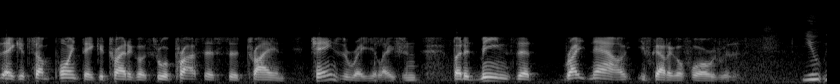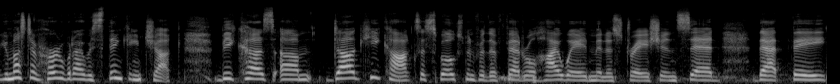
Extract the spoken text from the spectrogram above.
like at some point they could try to go through a process to try and change the regulation, but it means that right now you've got to go forward with it. You, you must have heard what I was thinking, Chuck, because um, Doug Hecox, a spokesman for the Federal Highway Administration, said that they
